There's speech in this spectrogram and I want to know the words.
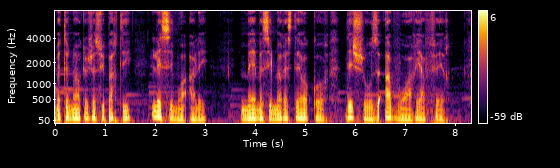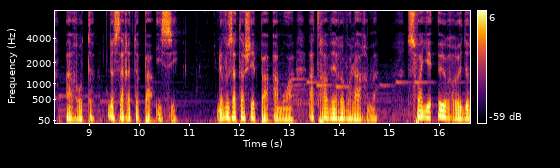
Maintenant que je suis parti, laissez-moi aller. Même s'il me restait encore des choses à voir et à faire, ma route ne s'arrête pas ici. Ne vous attachez pas à moi à travers vos larmes. Soyez heureux de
